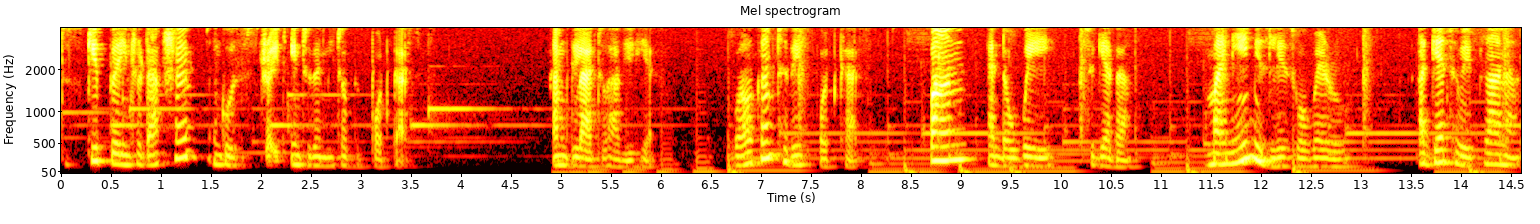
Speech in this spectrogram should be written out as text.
to skip the introduction and go straight into the meat of the podcast. I'm glad to have you here. Welcome to this podcast, Fun and Away Together. My name is Liz Wawero, a getaway planner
